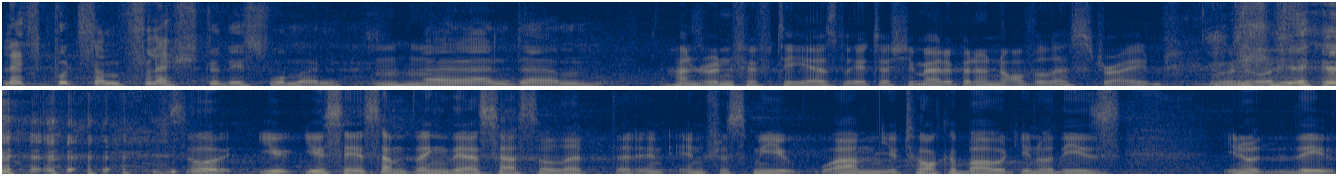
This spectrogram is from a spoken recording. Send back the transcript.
let's put some flesh to this woman. Mm -hmm. uh, and um, 150 years later, she might have been a novelist, right? Who knows? so you, you say something there, Cecil, that, that interests me. Um, you talk about, you know, these, you know, the,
